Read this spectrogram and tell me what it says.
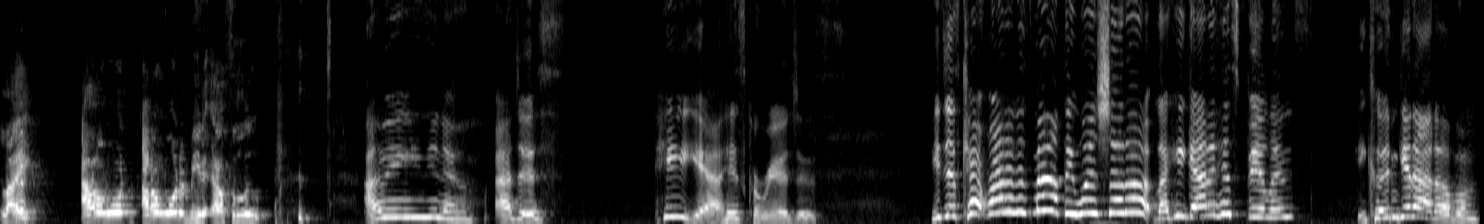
like I don't want. I don't want to be the absolute. I mean, you know, I just he yeah, his career just he just kept running his mouth. He wouldn't shut up. Like he got in his feelings. He couldn't get out of them.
